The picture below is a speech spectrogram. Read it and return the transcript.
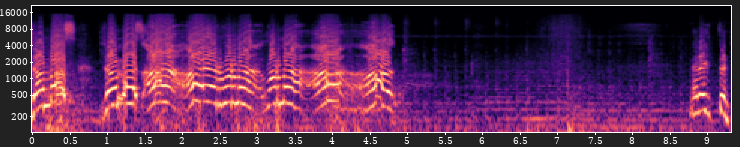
Can bas! Can bas! Aa! Hayır vurma! Vurma! Aa! Aa! Nereye gittin?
